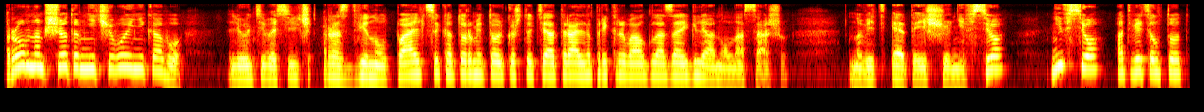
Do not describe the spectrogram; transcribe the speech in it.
Ровным счетом ничего и никого». Леонтий Васильевич раздвинул пальцы, которыми только что театрально прикрывал глаза и глянул на Сашу. «Но ведь это еще не все?» «Не все», — ответил тот.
